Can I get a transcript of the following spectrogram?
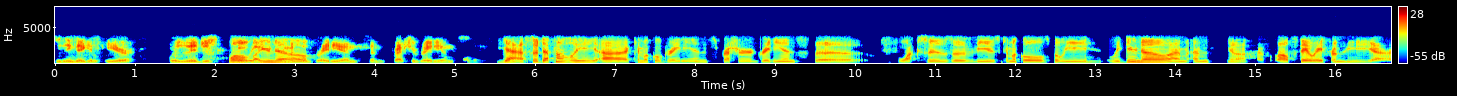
Do you think they can hear? Or do they just well, go by chemical know. gradients and pressure gradients? Yeah, so definitely uh, chemical gradients, pressure gradients. The fluxes of these chemicals, but we we do know. I'm I'm you know I'll stay away from the uh,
